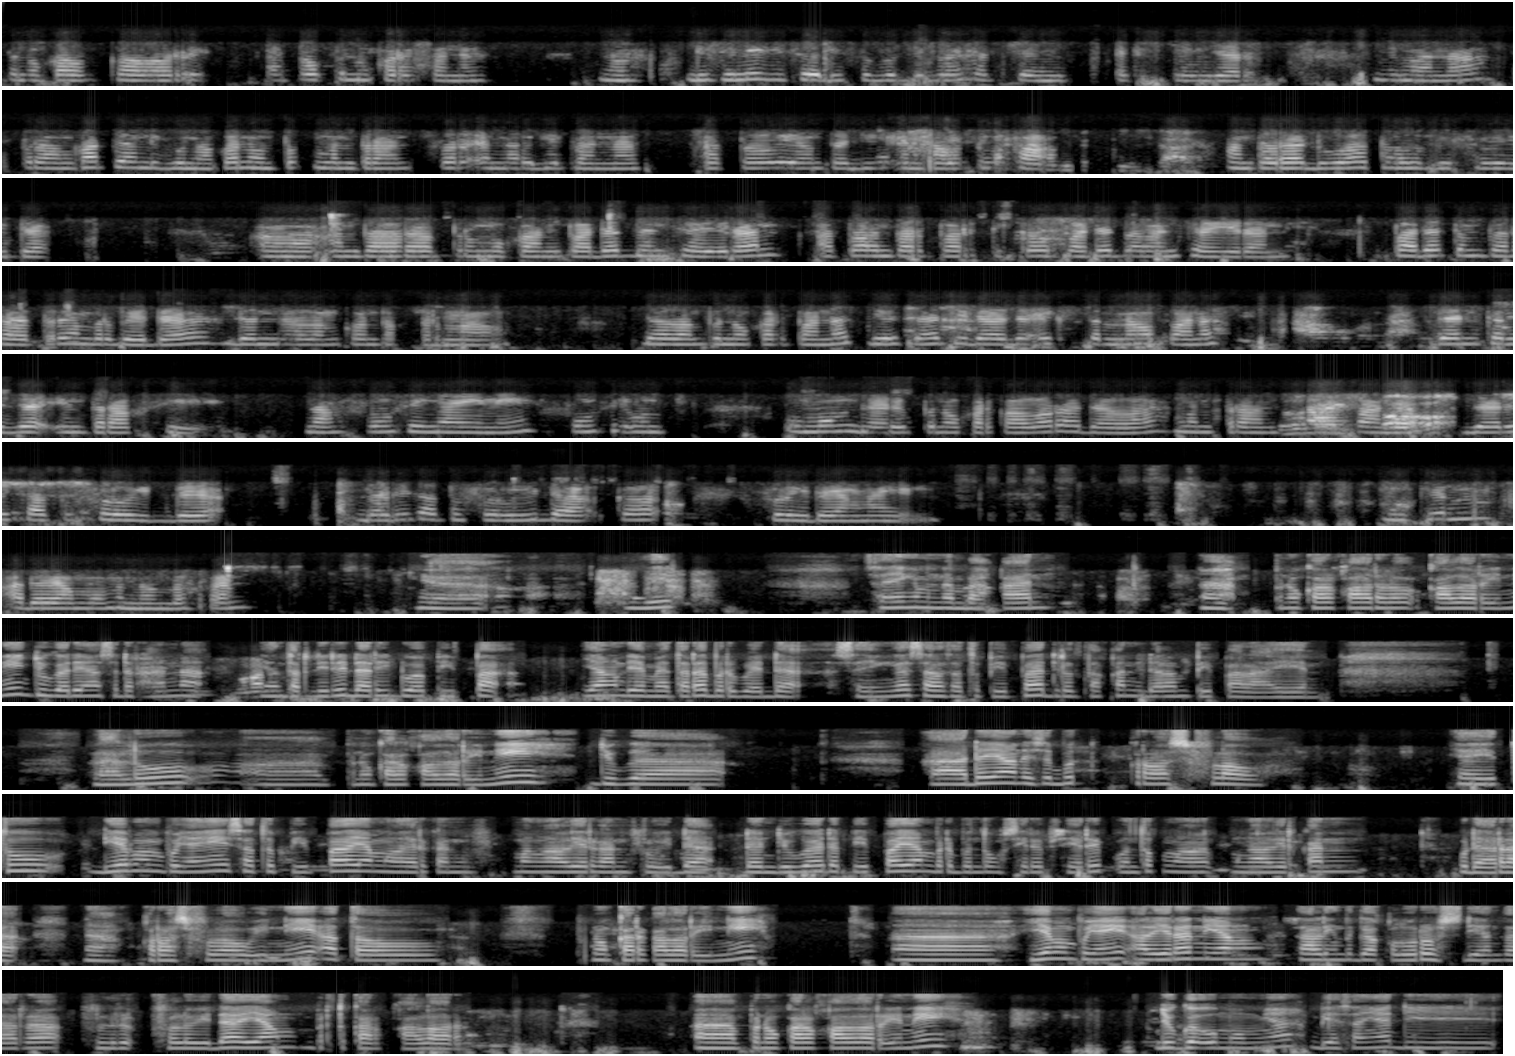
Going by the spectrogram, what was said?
Penukar kalori atau penukar panas. Nah, di sini bisa disebut juga heat exchange- exchanger, di mana perangkat yang digunakan untuk mentransfer energi panas atau yang tadi entalpi H antara dua atau lebih fluida, eh, antara permukaan padat dan cairan atau antar partikel padat dengan cairan pada temperatur yang berbeda dan dalam kontak termal. Dalam penukar panas biasanya tidak ada eksternal panas dan kerja interaksi. Nah, fungsinya ini, fungsi umum dari penukar kalor adalah mentransfer panas dari satu fluida dari satu fluida ke fluida yang lain. Mungkin ada yang mau menambahkan? Ya, baik. Saya ingin menambahkan. Nah, penukar kalor, kalor ini juga ada yang sederhana, yang terdiri dari dua pipa yang diameternya berbeda, sehingga salah satu pipa diletakkan di dalam pipa lain. Lalu, eh, penukar kalor ini juga ada yang disebut cross flow, yaitu dia mempunyai satu pipa yang mengalirkan mengalirkan fluida dan juga ada pipa yang berbentuk sirip-sirip untuk mengal- mengalirkan udara. Nah, cross flow ini atau penukar kalor ini eh, ia mempunyai aliran yang saling tegak lurus di antara flu- fluida yang bertukar kalor. Eh, penukar kalor ini juga umumnya biasanya di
